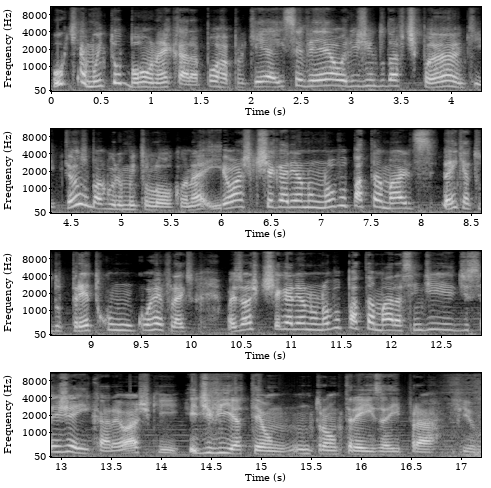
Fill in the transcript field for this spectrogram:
O que é muito bom, né, cara? Porra, porque aí você vê a origem do Daft Punk. Tem uns bagulho muito louco, né? E eu acho que chegaria num novo patamar, de- se bem que é tudo preto com, com reflexo, mas eu acho que chegaria num novo patamar assim de, de CGI, cara. Eu acho que, que devia ter um, um Tron 3 aí pra filme.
